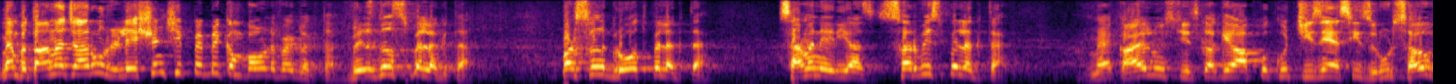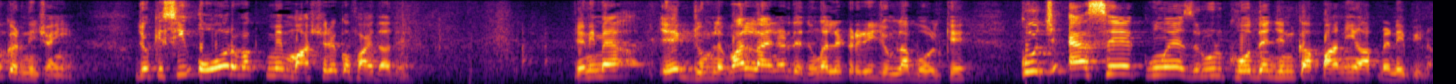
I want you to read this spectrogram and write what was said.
मैं बताना चाह रहा हूँ रिलेशनशिप पे भी कंपाउंड इफ़ेक्ट लगता है बिज़नेस पे लगता है पर्सनल ग्रोथ पे लगता है सेवन एरियाज़ सर्विस पे लगता है। मैं कायल हूँ इस चीज़ का कि आपको कुछ चीज़ें ऐसी ज़रूर सर्व करनी चाहिए, जो किसी और वक्त में माशरे को फ़ायदा दें। यानी मैं एक जुमले वन लाइनर दे दूँगा लिटरेरी जुमला बोल के, कुछ ऐसे कुएँ ज़रूर खोदें जिनका पानी आपने नहीं पीना।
